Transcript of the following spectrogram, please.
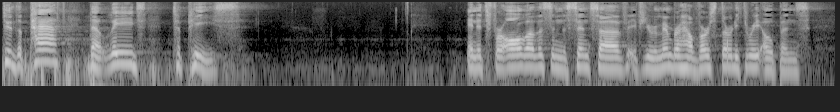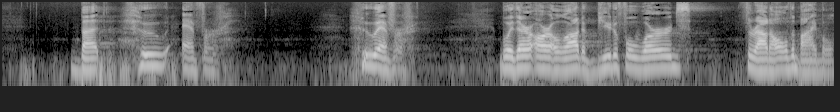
to the path that leads to peace. And it's for all of us in the sense of, if you remember how verse 33 opens, but whoever, whoever. Boy, there are a lot of beautiful words throughout all the Bible.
